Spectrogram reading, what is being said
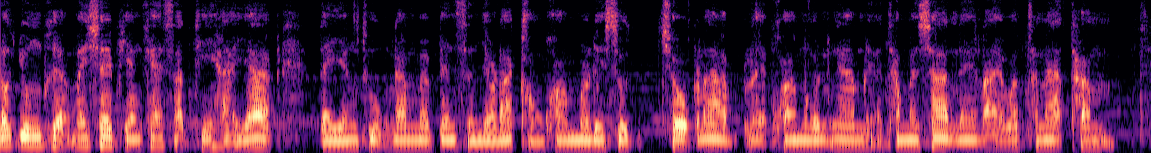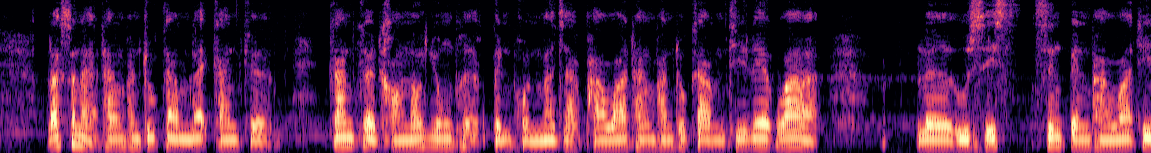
นกยุงเผือกไม่ใช่เพียงแค่สัตว์ที่หายาก แต่ยังถูกนำมาเป็นสัญลักษณ์ของความบริสุทธิ์ โชคลาภและความงดงามเหนือธรรมชาติในหลายวัฒนธรรม ลักษณะทางพันธุกรรมและการเกิด การเกิดของนกยุงเผือกเป็นผลมาจากภาวะทางพันธุกรรมที่เรียกว่าเลออูซิสซึ่งเป็นภาวะที่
